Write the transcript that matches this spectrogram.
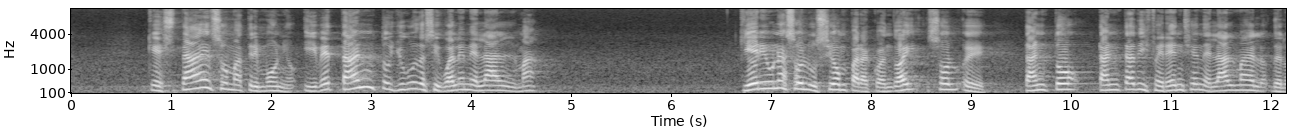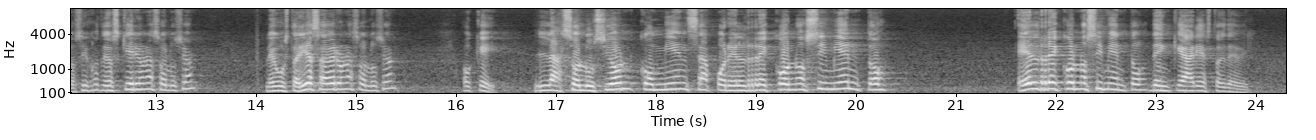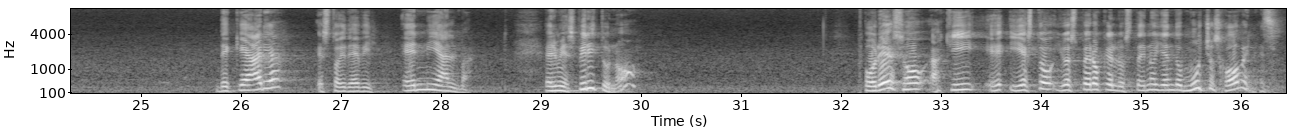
que está en su matrimonio y ve tanto yugo desigual en el alma, quiere una solución para cuando hay eh, tanto, tanta diferencia en el alma de, de los hijos de Dios, quiere una solución. ¿Le gustaría saber una solución? Ok, la solución comienza por el reconocimiento, el reconocimiento de en qué área estoy débil. ¿De qué área estoy débil? En mi alma. En mi espíritu no. Por eso aquí, eh, y esto yo espero que lo estén oyendo muchos jóvenes,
